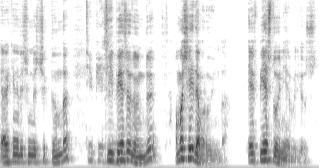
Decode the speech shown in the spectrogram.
erken erişimle çıktığında TPS. TPS'e döndü. Ama şey de var oyunda. FPS de oynayabiliyorsun.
